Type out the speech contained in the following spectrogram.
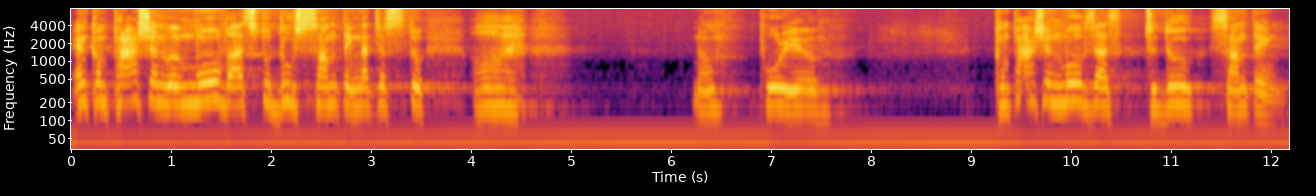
And compassion will move us to do something, not just to, oh, no, poor you. Compassion moves us to do something.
